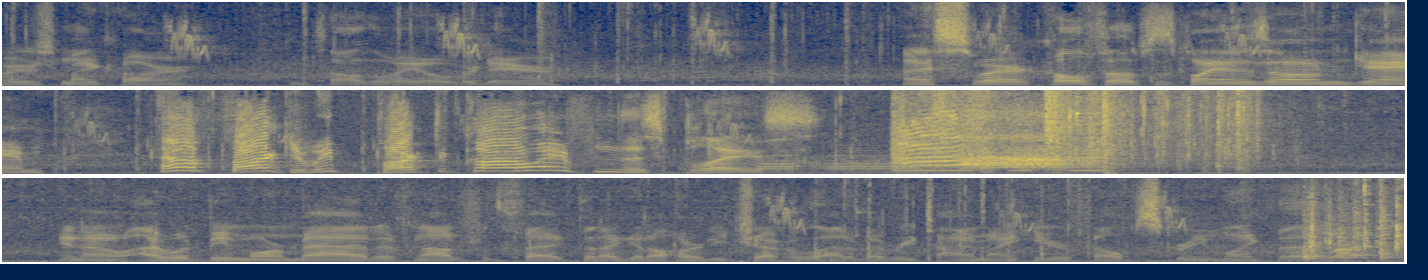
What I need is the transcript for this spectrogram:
Where's my car? It's all the way over there. I swear, Cole Phelps is playing his own game. How far can we park the car away from this place? You know, I would be more mad if not for the fact that I get a hearty chuckle out of every time I hear Phelps scream like that.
